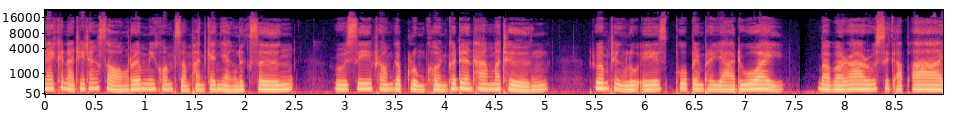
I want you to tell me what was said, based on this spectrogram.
ในขณะที่ทั้งสองเริ่มมีความสัมพันธ์กันอย่างลึกซึ้ง รูซี่พร้อมกับกลุ่มคนก็เดินทางมาถึง รวมถึงลูอิสผู้เป็นภรรยาด้วย บาบาร่ารู้สึกอับอาย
